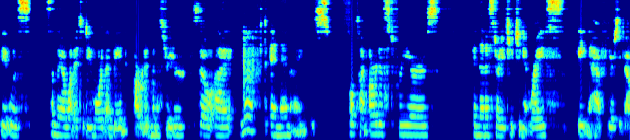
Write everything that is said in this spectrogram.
it was something I wanted to do more than be an art administrator. So I left, and then I was full time artist for years, and then I started teaching at Rice eight and a half years ago.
